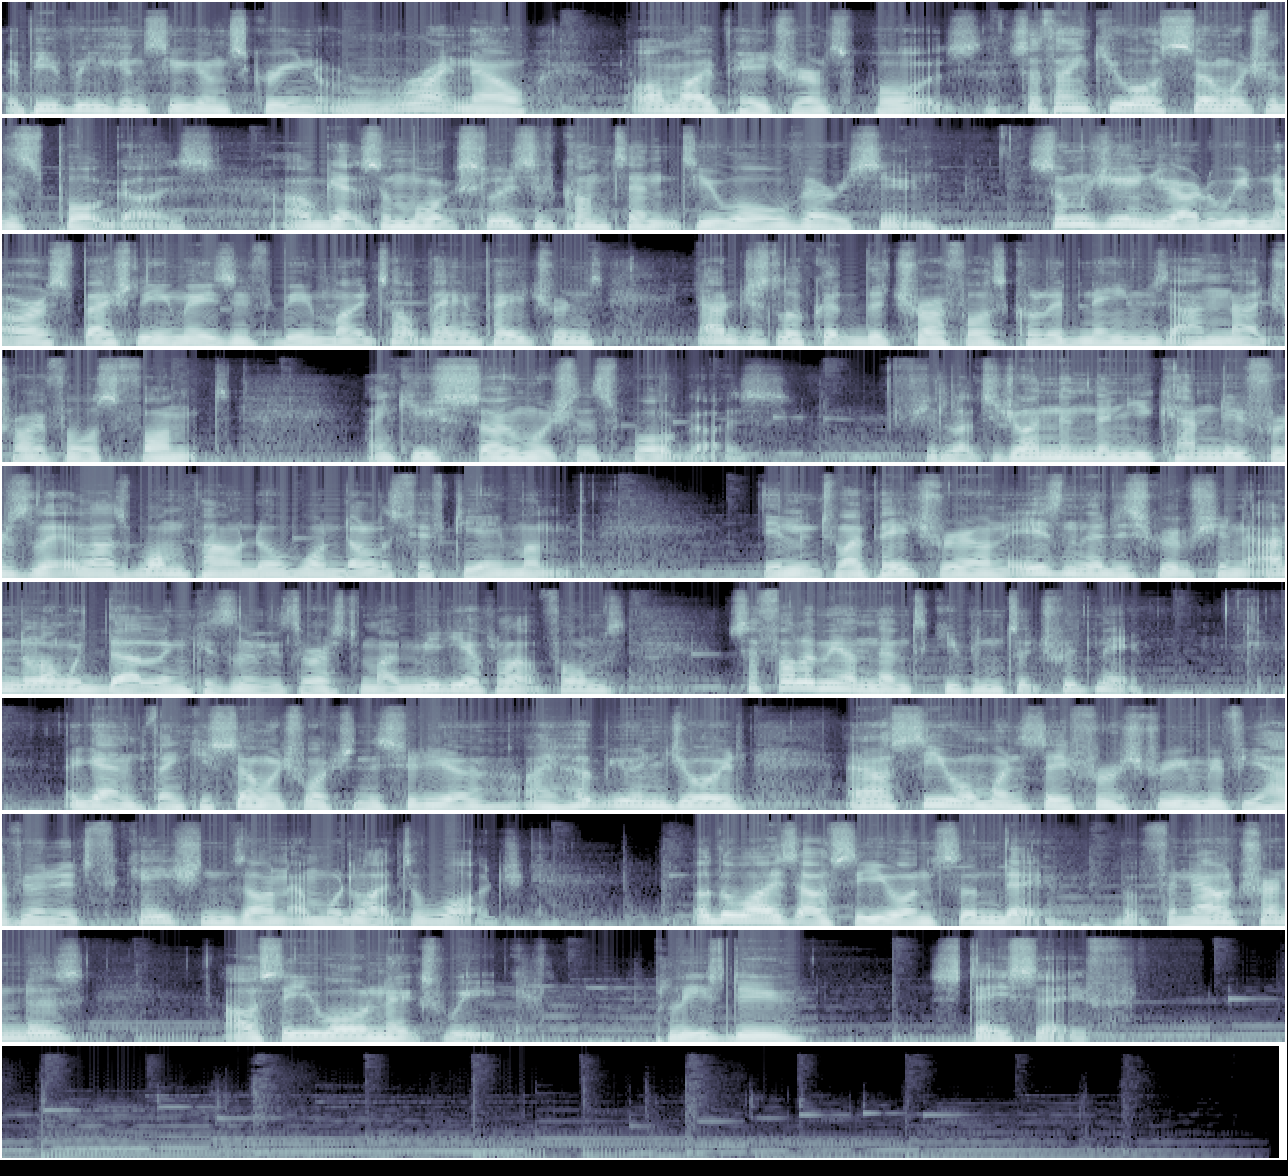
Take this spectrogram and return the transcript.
The people you can see on screen right now are my Patreon supporters, so thank you all so much for the support guys. I'll get some more exclusive content to you all very soon. Some G and Jared Whedon are especially amazing for being my top paying patrons, now just look at the Triforce coloured names and that Triforce font. Thank you so much for the support, guys. If you'd like to join them, then you can do for as little as £1 or $1.50 a month. The link to my Patreon is in the description, and along with that link is the link to the rest of my media platforms, so follow me on them to keep in touch with me. Again, thank you so much for watching this video, I hope you enjoyed, and I'll see you on Wednesday for a stream if you have your notifications on and would like to watch. Otherwise, I'll see you on Sunday, but for now, Trenders, I'll see you all next week. Please do, stay safe.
